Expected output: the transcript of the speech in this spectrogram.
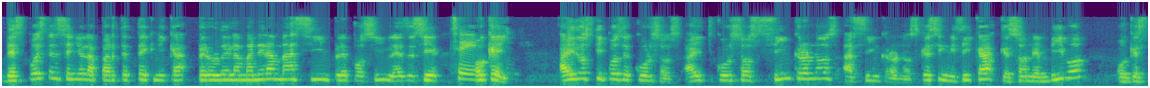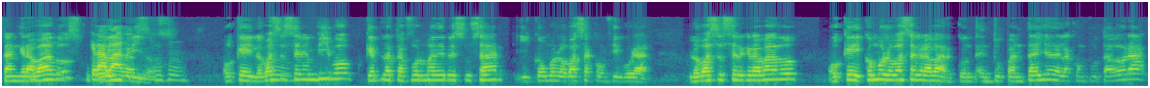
después te enseño la parte técnica, pero de la manera más simple posible. Es decir, ok, hay dos tipos de cursos. Hay cursos síncronos, asíncronos. ¿Qué significa? Que son en vivo o que están grabados, grabados. o híbridos. Ok, lo vas a mm. hacer en vivo, ¿qué plataforma debes usar y cómo lo vas a configurar? ¿Lo vas a hacer grabado? Ok, ¿cómo lo vas a grabar? ¿En tu pantalla de la computadora?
